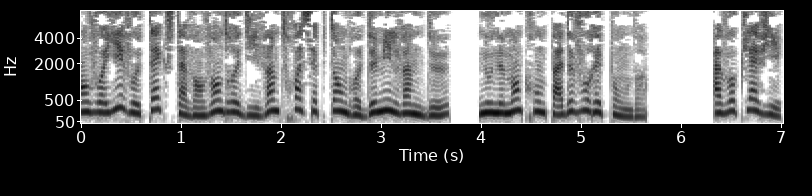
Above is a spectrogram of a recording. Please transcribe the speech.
Envoyez vos textes avant vendredi 23 septembre 2022, nous ne manquerons pas de vous répondre. À vos claviers.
